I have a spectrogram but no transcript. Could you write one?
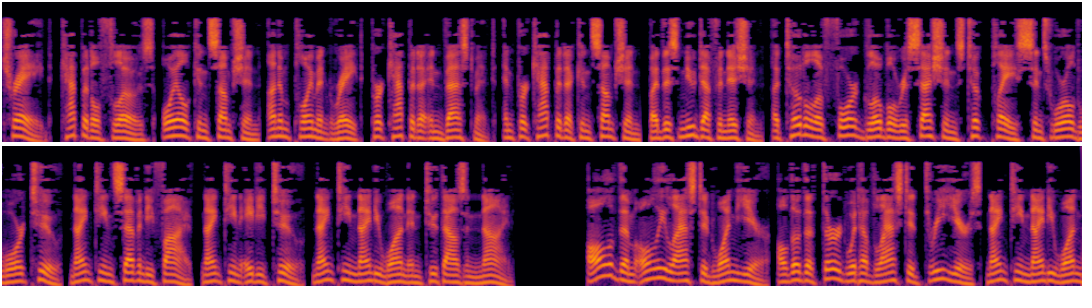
trade, capital flows, oil consumption, unemployment rate, per capita investment, and per capita consumption. By this new definition, a total of four global recessions took place since World War II, 1975, 1982, 1991 and 2009. All of them only lasted one year, although the third would have lasted three years 1991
